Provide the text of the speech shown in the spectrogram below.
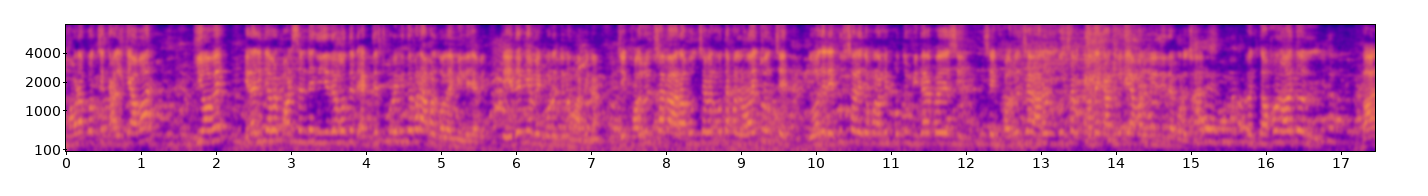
ঝগড়া করছে কালকে আবার কি হবে? এরা যদি আবার পার্সেন্টেজ নিজেদের মধ্যে অ্যাডজাস্ট করে নিতে পারে, আবার গলায় মিলে যাবে। তো এদের নিয়ে আমি কোনো জন্য ভাবি না। যে খয়রুল সাহেব আর আরাবুল সাহেবের মধ্যে এখন লড়াই চলছে দু হাজার একুশ সালে যখন আমি প্রথম বিধায়ক হয়েছি সেই খয়রুল সাহেব আরাবুল সাহেব কাঁধে কাঁধ মিলিয়ে আমার বিরোধিতা করেছিল। তখন হয়তো ভাগ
